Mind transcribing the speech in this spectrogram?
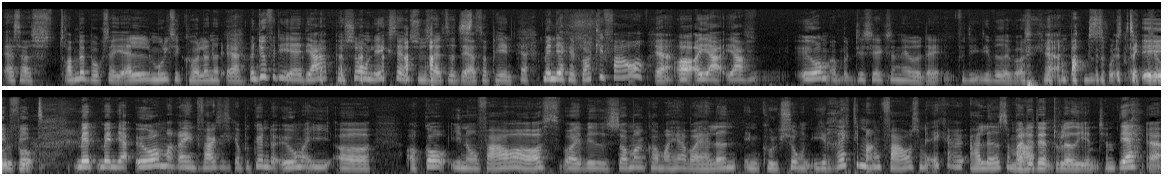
altså strømpebukser i alle multikollerne. Ja. Men det er fordi, at jeg personligt ikke selv synes altid, det er så pænt. Ja. Men jeg kan godt lide farver. Ja. Og, og jeg, jeg øver mig, det ser ikke sådan her ud i dag, fordi det ved jeg godt, jeg har bare en Det er strikkjole på. fint. Men, men jeg øver mig rent faktisk, jeg er begyndt at øve mig i at, at gå i nogle farver også, hvor jeg ved, at sommeren kommer her, hvor jeg har lavet en, en kollektion i rigtig mange farver, som jeg ikke har, har lavet så Var meget. det den, du lavede i Indien? Ja, Ja.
